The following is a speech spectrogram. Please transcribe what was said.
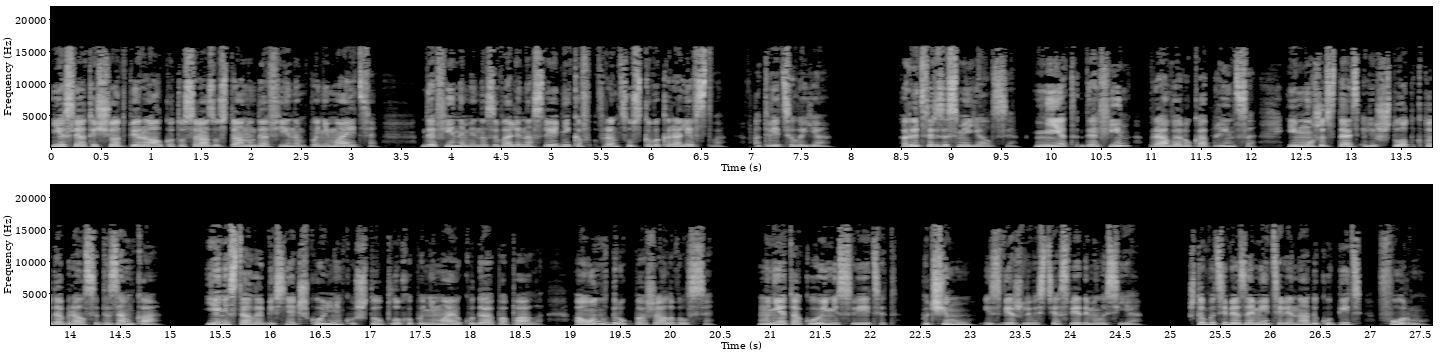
«Если отыщу отпиралку, то сразу стану дофином, понимаете?» Дофинами называли наследников французского королевства, — ответила я. Рыцарь засмеялся. «Нет, дофин — правая рука принца, и может стать лишь тот, кто добрался до замка». Я не стала объяснять школьнику, что плохо понимаю, куда попала, а он вдруг пожаловался. «Мне такое не светит». «Почему?» — из вежливости осведомилась я. Чтобы тебя заметили, надо купить форму»,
